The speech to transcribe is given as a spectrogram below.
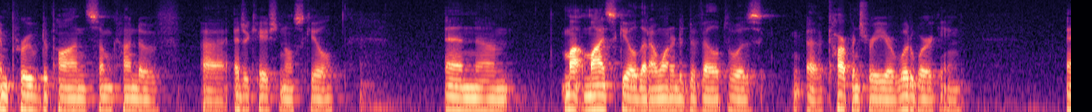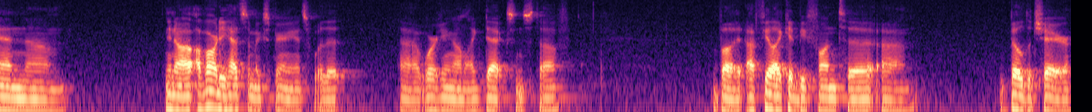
improved upon some kind of uh, educational skill and um, my, my skill that I wanted to develop was uh, carpentry or woodworking. And, um, you know, I've already had some experience with it, uh, working on like decks and stuff. But I feel like it'd be fun to uh, build a chair.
